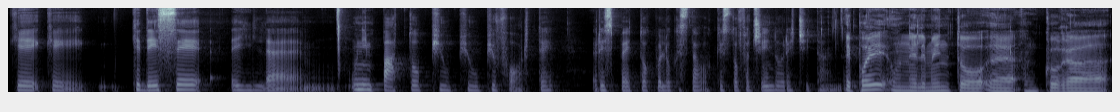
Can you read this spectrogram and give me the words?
che, che, che desse il, un impatto più, più, più forte rispetto a quello che, stavo, che sto facendo recitando. E poi un elemento eh, ancora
